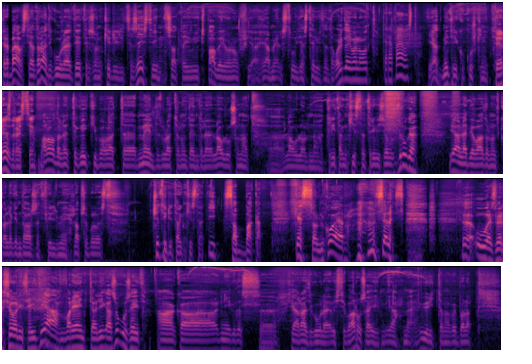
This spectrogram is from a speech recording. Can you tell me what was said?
tere päevast, head raadiokuulajad, eetris on Kirillitsas Eesti, saatejuhiks Pavel Ivanov ja hea meel stuudios tervitada Olga Ivanovat tere päevast! ja Dmitri Kukuškinit. tere, zdrasti! ma loodan, et te kõik juba olete meelde tuletanud endale laulusõnad, laul on Tri tankista, tri veselus druga ja läbi vaadanud ka legendaarset filmi lapsepõlvest Четыре tankista i sabaka, kes on koer selles uues versioonis ei tea, variante on igasuguseid, aga nii, kuidas äh, hea raadiokuulaja vist juba aru sai, jah, me üritame võib-olla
